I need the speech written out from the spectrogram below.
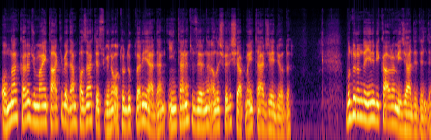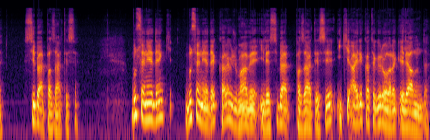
Onlar Kara Cuma'yı takip eden pazartesi günü oturdukları yerden internet üzerinden alışveriş yapmayı tercih ediyordu. Bu durumda yeni bir kavram icat edildi. Siber pazartesi. Bu seneye denk bu seneye de Kara Cuma ve ile Siber Pazartesi iki ayrı kategori olarak ele alındı.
